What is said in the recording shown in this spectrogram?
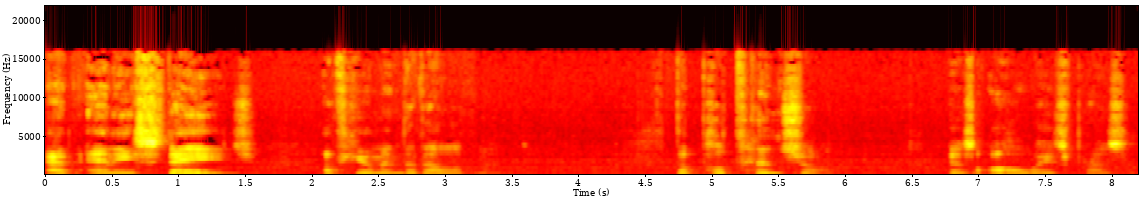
at any stage of human development. The potential is always present.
